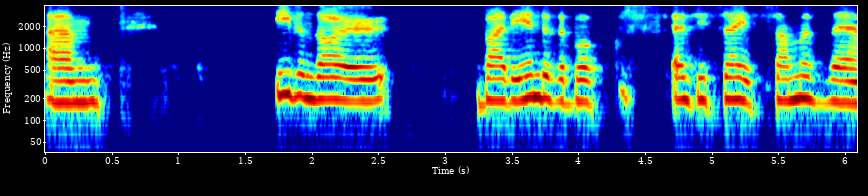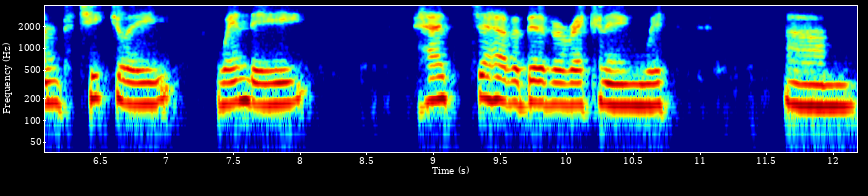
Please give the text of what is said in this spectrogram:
Um, even though by the end of the book, as you say, some of them, particularly Wendy, has to have a bit of a reckoning with um,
